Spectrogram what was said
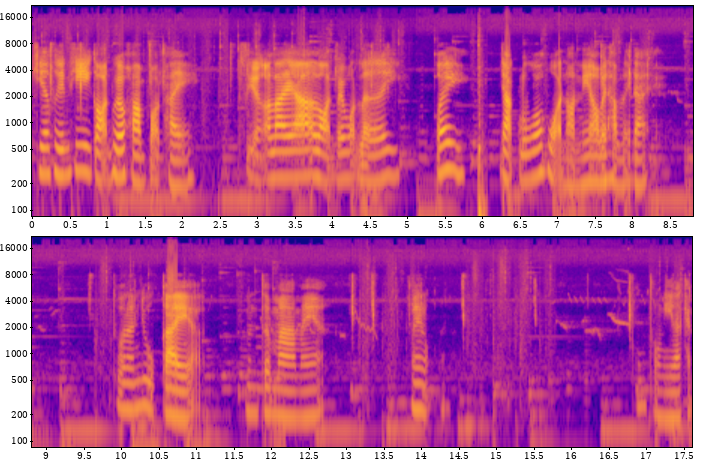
เคลียร์พื้นที่ก่อนเพื่อความปลอดภัย เสียงอะไรอะหลอนไปหมดเลยเฮ้ย อยากรู้ว่าหัวนอนนี่เอาไปทำอะไรได้ ตัวนั้นอยู่ไกลอะมันจะมาไหมอะไม่หรอกตรงนี้แล้วกัน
